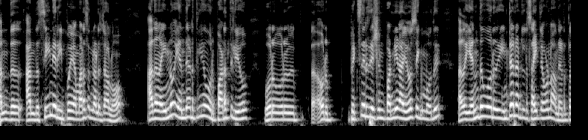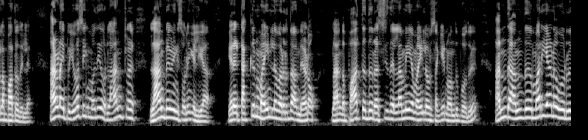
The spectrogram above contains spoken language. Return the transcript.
அந்த அந்த சீனரி இப்போ என் மனசில் நினச்சாலும் அதை நான் இன்னும் எந்த இடத்துலையும் ஒரு படத்துலையோ ஒரு ஒரு ஒரு பிக்சரைசேஷன் பண்ணி நான் யோசிக்கும் போது அதை எந்த ஒரு இன்டர்நெட்டில் சைட்டில் கூட நான் அந்த இடத்தெல்லாம் பார்த்ததில்ல. ஆனால் நான் இப்போ யோசிக்கும் போதே ஒரு லாங் ட்ரை லாங் ட்ரைவ் நீங்கள் சொன்னீங்க இல்லையா? எனக்கு டக்குன்னு மைண்டில் வர்றது அந்த இடம். நாங்கள் பார்த்தது ரசித்தது எல்லாமே என் மைண்டில் ஒரு செகண்ட் வந்து போகுது. அந்த அந்த மாதிரியான ஒரு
